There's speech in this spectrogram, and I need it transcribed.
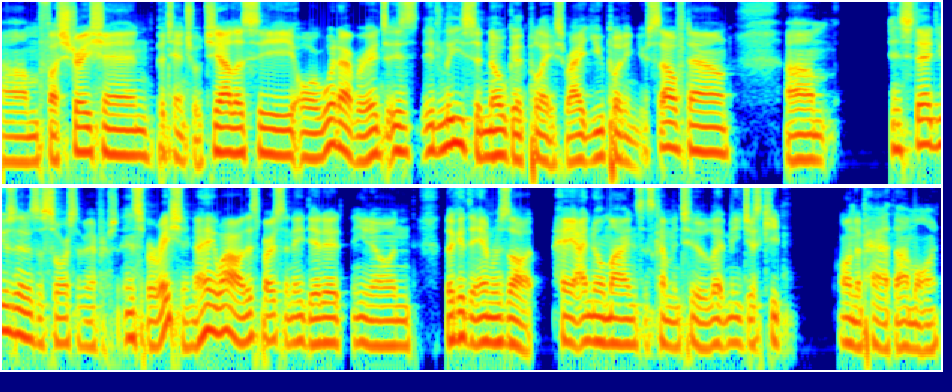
um, frustration, potential jealousy, or whatever. It is it leads to no good place, right? You putting yourself down. Um, instead, use it as a source of inspiration. Hey, wow, this person they did it, you know, and look at the end result. Hey, I know mine is coming too. Let me just keep on the path I'm on.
